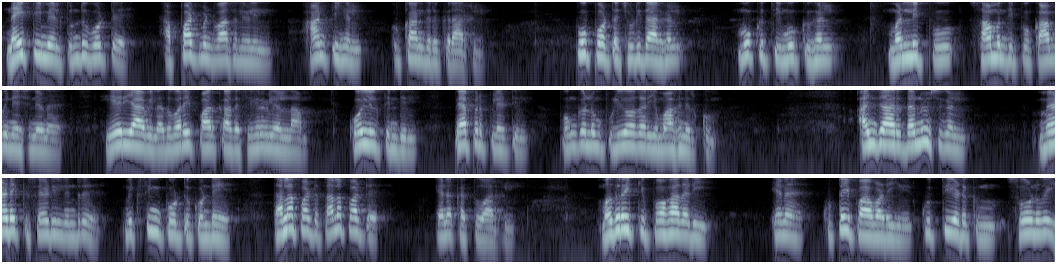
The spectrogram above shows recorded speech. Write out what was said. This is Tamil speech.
நைட்டி மேல் துண்டு போட்டு அப்பார்ட்மெண்ட் வாசல்களில் ஆண்டிகள் உட்கார்ந்திருக்கிறார்கள். பூ போட்ட சுடிதார்கள் மூக்குத்தி மூக்குகள் மல்லிப்பூ சாமந்திப்பூ காம்பினேஷன் என ஏரியாவில் அதுவரை பார்க்காத ஃபிகர்கள் எல்லாம் கோயில் திண்டில் பேப்பர் பிளேட்டில் பொங்கலும் புளியோதரியுமாக நிற்கும். அஞ்சாறு தனுஷுகள் மேடைக்கு சைடில் நின்று மிக்சிங் போட்டுக்கொண்டே தலப்பாட்டு தலப்பாட்டு என கத்துவார்கள். மதுரைக்கு போகாதடி என குட்டை பாவாடையில் குத்தி எடுக்கும் சோனுவை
